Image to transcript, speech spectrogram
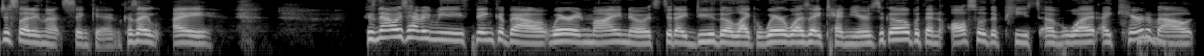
Just letting that sink in because I I because now it's having me think about where in my notes did I do the like, where was I 10 years ago? But then also the piece of what I cared yeah. about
